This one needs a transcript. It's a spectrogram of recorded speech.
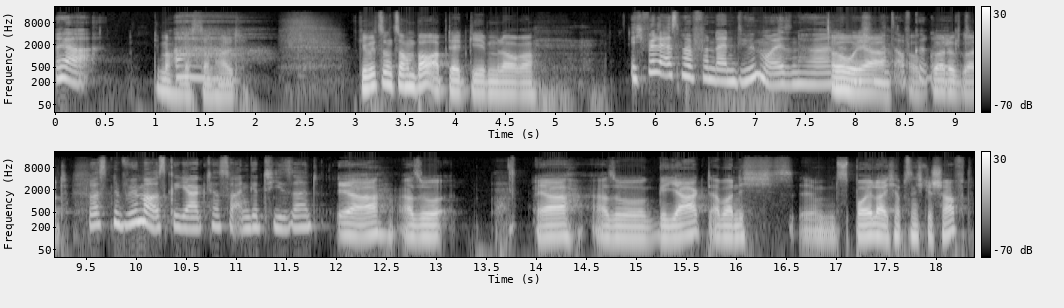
ja. Die machen das dann halt. Willst du uns noch ein Bauupdate geben, Laura? Ich will erstmal von deinen Wühlmäusen hören. Oh ja. Oh. Gott, oh Gott. Du hast eine Wühlmaus gejagt, hast du angeteasert. Ja, also ja, also gejagt, aber nicht ähm, Spoiler, ich habe es nicht geschafft.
